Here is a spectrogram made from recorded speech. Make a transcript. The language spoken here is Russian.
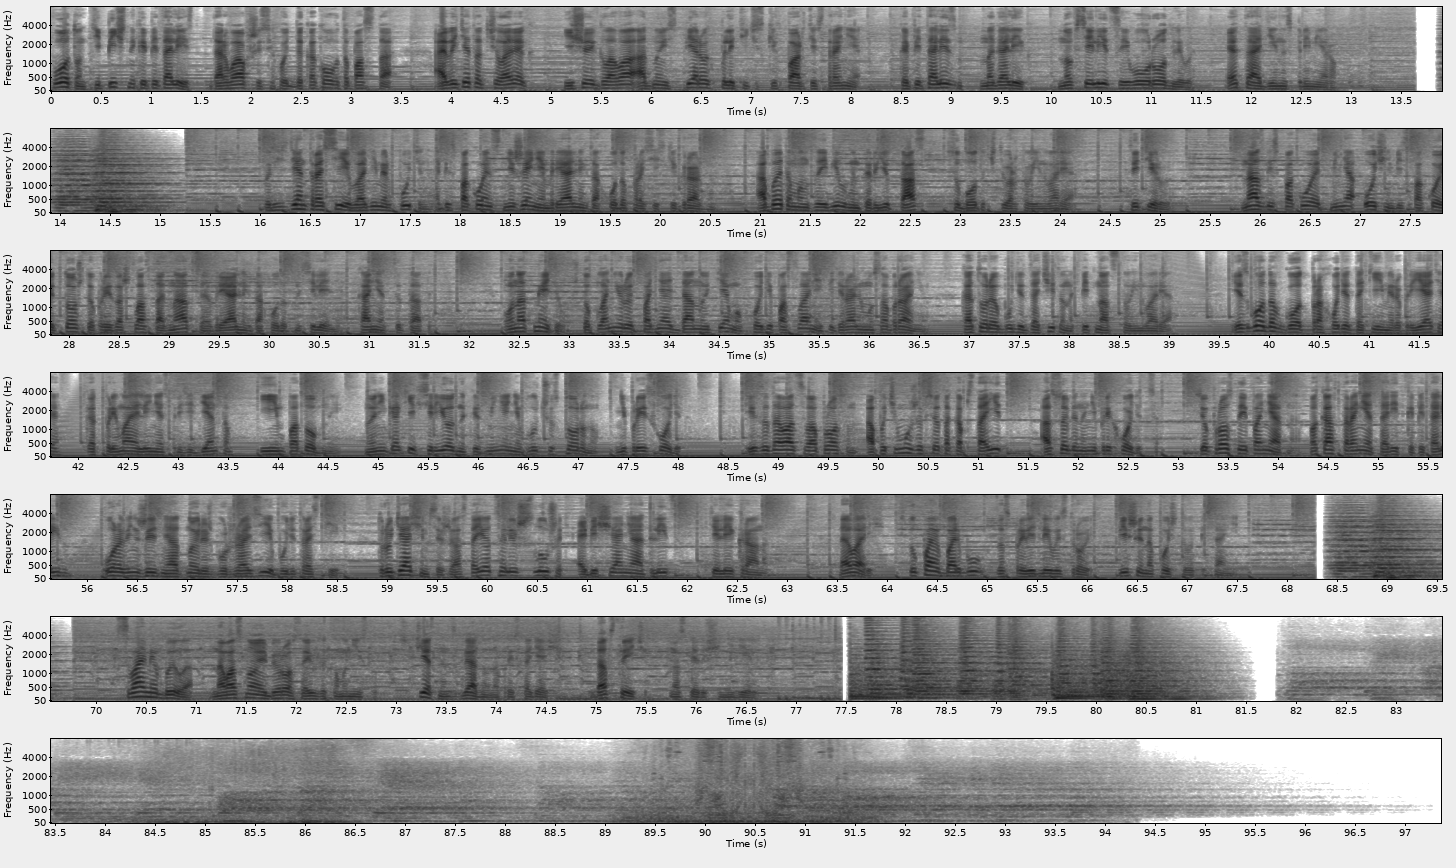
Вот он, типичный капиталист, дорвавшийся хоть до какого-то поста. А ведь этот человек еще и глава одной из первых политических партий в стране. Капитализм многолик, но все лица его уродливы. Это один из примеров. Президент России Владимир Путин обеспокоен снижением реальных доходов российских граждан. Об этом он заявил в интервью ТАСС в субботу 4 января. Цитирую. «Нас беспокоит, меня очень беспокоит то, что произошла стагнация в реальных доходах населения». Конец цитаты. Он отметил, что планирует поднять данную тему в ходе послания Федеральному собранию, которое будет зачитано 15 января. Из года в год проходят такие мероприятия, как прямая линия с президентом и им подобные, но никаких серьезных изменений в лучшую сторону не происходит. И задаваться вопросом, а почему же все так обстоит, особенно не приходится. Все просто и понятно, пока в стране царит капитализм, уровень жизни одной лишь буржуазии будет расти. Трудящимся же остается лишь слушать обещания от лиц в телеэкранах. Товарищ, вступай в борьбу за справедливый строй, пиши на почту в описании. С вами было новостное бюро Союза коммунистов с честным взглядом на происходящее. До встречи на следующей неделе.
